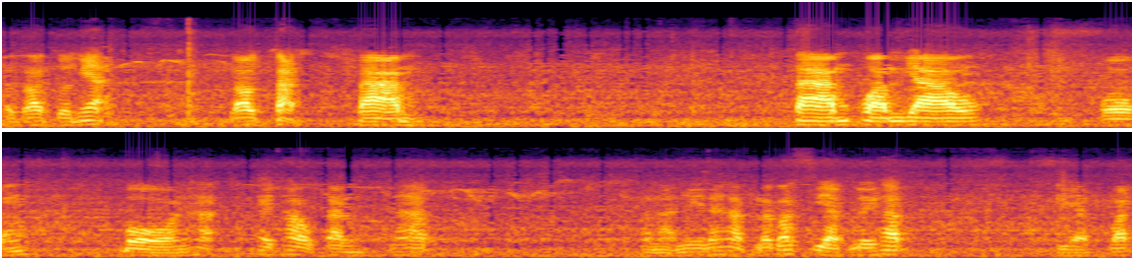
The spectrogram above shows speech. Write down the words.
แล้วก็ตัวเนี้ยเราตัดตาม ตามความยาวของบ่อนะฮะให้เท่ากันนะครับขนาดนี้นะครับ แล้วก็เสียบเลยครับ เสียบวัด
